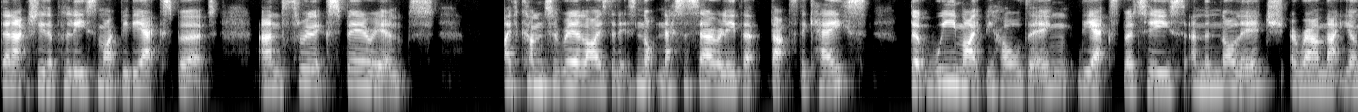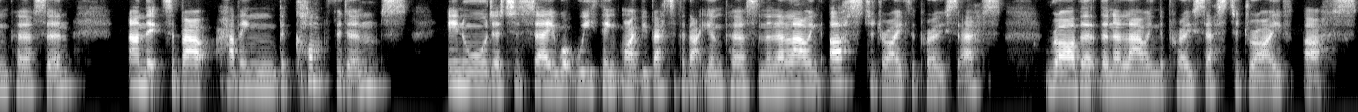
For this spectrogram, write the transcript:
then actually the police might be the expert. And through experience, I've come to realize that it's not necessarily that that's the case, that we might be holding the expertise and the knowledge around that young person. And it's about having the confidence in order to say what we think might be better for that young person and allowing us to drive the process rather than allowing the process to drive us.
